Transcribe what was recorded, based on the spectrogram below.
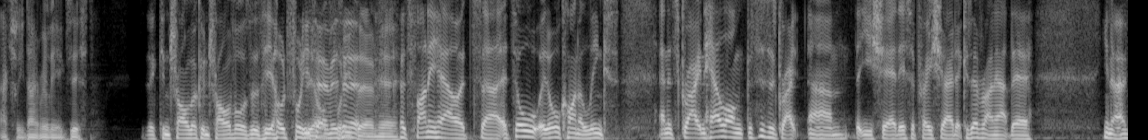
actually don't really exist. The control the controllables is the old footy The term, old isn't footy it? term, yeah. It's funny how it's uh, it's all it all kind of links, and it's great. And how long? Because this is great um, that you share this. Appreciate it because everyone out there, you know,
